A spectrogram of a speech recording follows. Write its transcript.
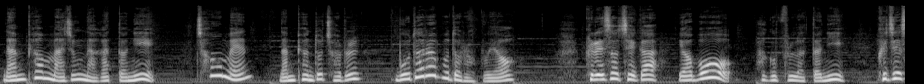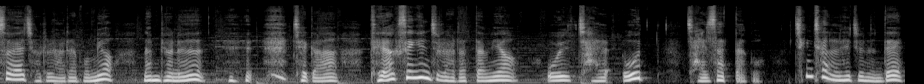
남편 마중 나갔더니 처음엔 남편도 저를 못 알아보더라고요. 그래서 제가 여보 하고 불렀더니 그제서야 저를 알아보며 남편은 제가 대학생인 줄 알았다며 옷 잘, 옷 잘 샀다고 칭찬을 해주는데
